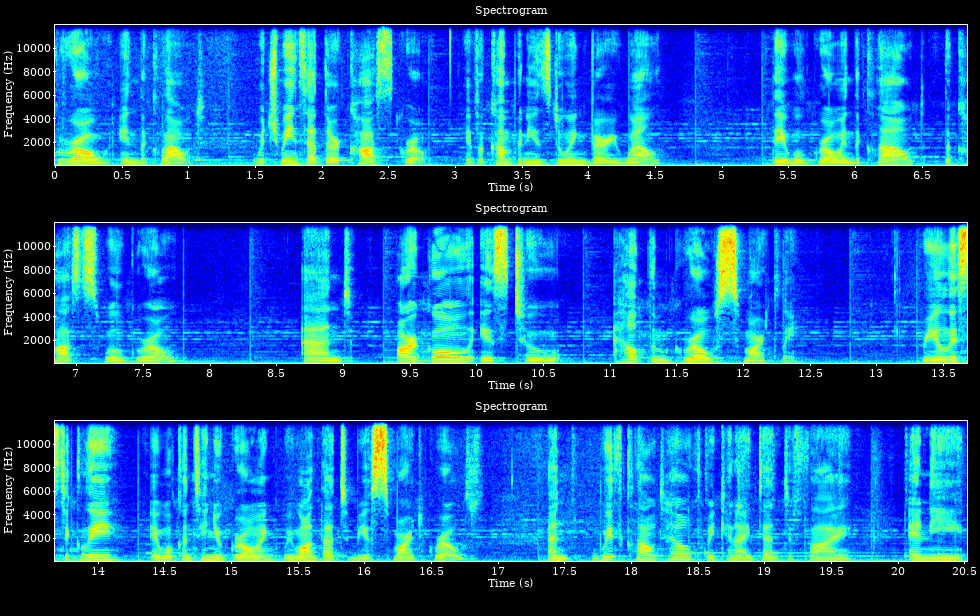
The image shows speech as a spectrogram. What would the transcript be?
grow in the cloud, which means that their costs grow. If a company is doing very well, they will grow in the cloud, the costs will grow, and our goal is to help them grow smartly. Realistically, it will continue growing. We want that to be a smart growth. And with CloudHealth, we can identify any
